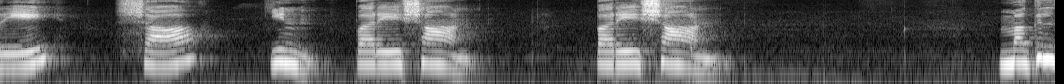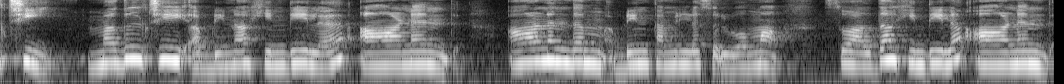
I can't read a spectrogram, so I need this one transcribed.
ரே ஷா இன் பரேஷான் பரேஷான். மகிழ்ச்சி. மகிழ்ச்சி அப்படின்னா ஹிந்தியில் ஆனந்த். ஆனந்தம் அப்படின்னு தமிழில் சொல்லுவோமா? ஸோ அதுதான் ஹிந்தியில் ஆனந்த்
